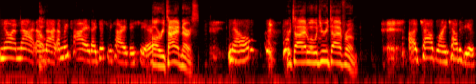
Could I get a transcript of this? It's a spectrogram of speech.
No, I'm not. I'm Oh. not. I'm retired. I just retired this year. Oh, a retired nurse. No. Retired. What would you retire from? Uh, child line, child abuse.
